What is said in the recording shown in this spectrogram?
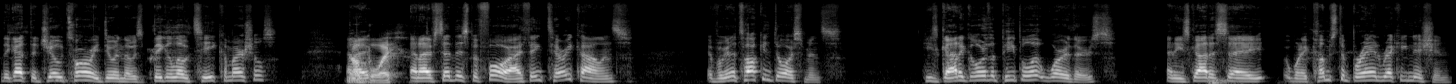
they got the Joe Torre doing those Bigelow tea commercials. And oh I, boy! And I've said this before. I think Terry Collins, if we're going to talk endorsements, he's got to go to the people at Werther's, and he's got to say, when it comes to brand recognition,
